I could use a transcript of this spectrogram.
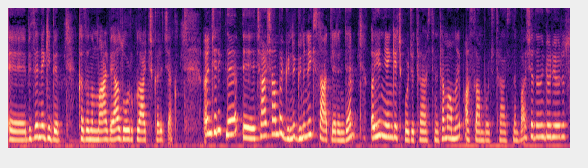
e, bize ne gibi kazanımlar veya zorluklar çıkaracak? Öncelikle e, çarşamba günü günün ilk saatlerinde ayın yengeç burcu transitini tamamlayıp aslan burcu transitine başladığını görüyoruz.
